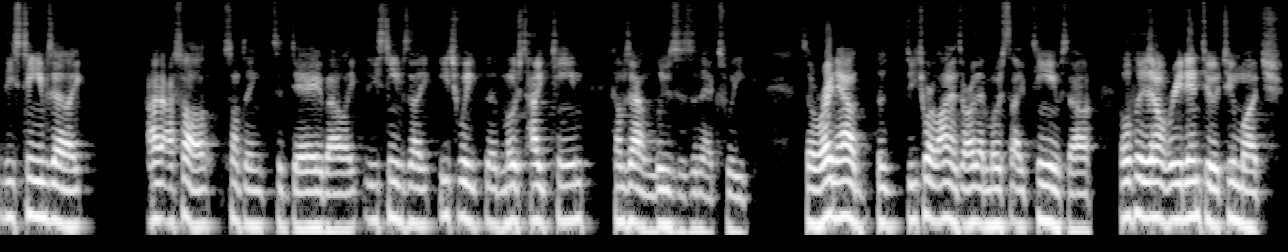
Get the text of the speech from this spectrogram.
these teams that like I, I, saw something today about like these teams like each week the most hyped team comes out and loses the next week. So right now, the Detroit Lions are that most hyped team. So hopefully they don't read into it too much.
